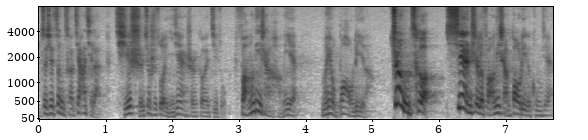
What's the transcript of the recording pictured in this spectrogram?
这些政策加起来，其实就是做一件事。各位记住，房地产行业没有暴利了，政策限制了房地产暴利的空间。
